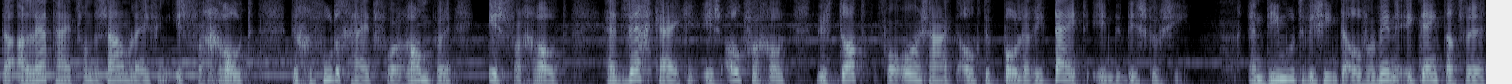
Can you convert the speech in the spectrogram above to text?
De alertheid van de samenleving is vergroot. De gevoeligheid voor rampen is vergroot. Het wegkijken is ook vergroot. Dus dat veroorzaakt ook de polariteit in de discussie. En die moeten we zien te overwinnen. Ik denk dat we.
